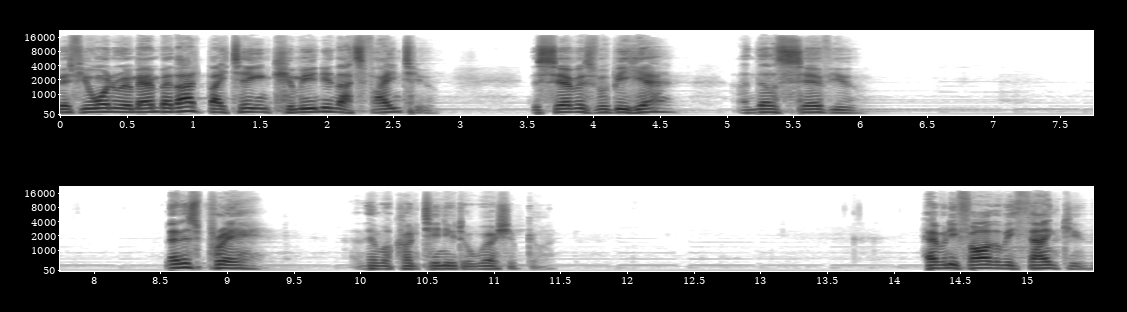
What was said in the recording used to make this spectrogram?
But if you want to remember that by taking communion, that's fine too. The service will be here and they'll serve you. Let us pray and then we'll continue to worship God. Heavenly Father, we thank you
